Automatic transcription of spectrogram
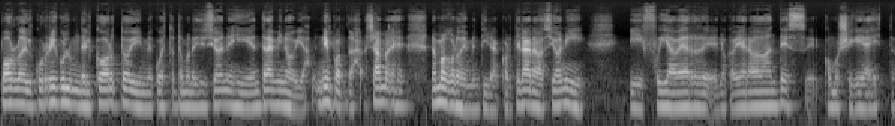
por lo del currículum del corto y me cuesta tomar decisiones y entra en mi novia. No importa, ya no me acordé, mentira. Corté la grabación y, y fui a ver eh, lo que había grabado antes, eh, cómo llegué a esto.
